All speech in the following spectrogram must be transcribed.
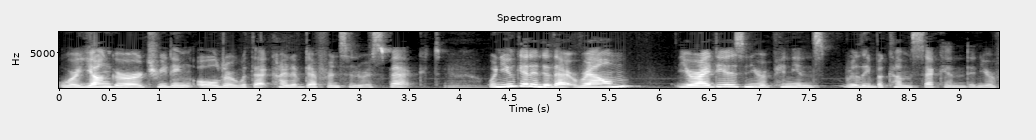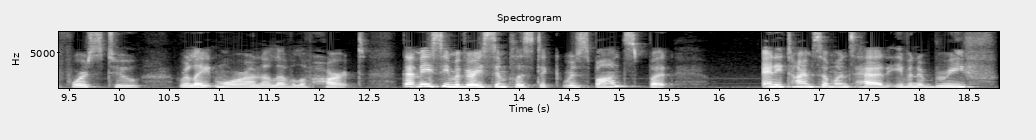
where younger are treating older with that kind of deference and respect. When you get into that realm, your ideas and your opinions really become second, and you're forced to relate more on a level of heart. That may seem a very simplistic response, but anytime someone's had even a brief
